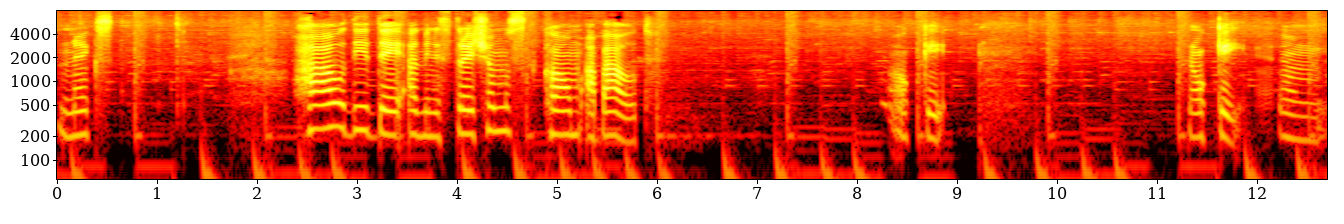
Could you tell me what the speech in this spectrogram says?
Next how did the administrations come about? Okay. Okay um,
